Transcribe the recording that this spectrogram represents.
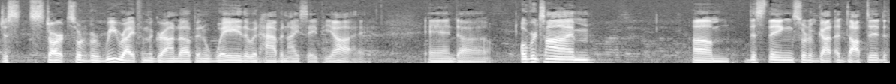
just start sort of a rewrite from the ground up in a way that would have a nice API. And uh, over time, um, this thing sort of got adopted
